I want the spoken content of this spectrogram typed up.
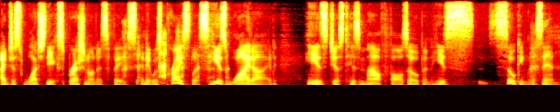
I just watched the expression on his face, and it was priceless. He is wide eyed. He is just his mouth falls open. He is soaking this in,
